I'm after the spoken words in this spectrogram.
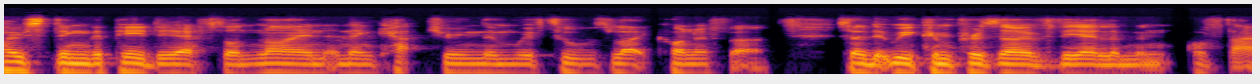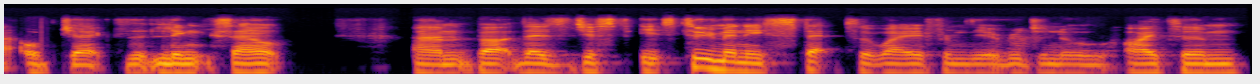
posting the PDFs online and then capturing them with tools like Conifer so that we can preserve the element of that object that links out um, but there's just, it's too many steps away from the original item.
